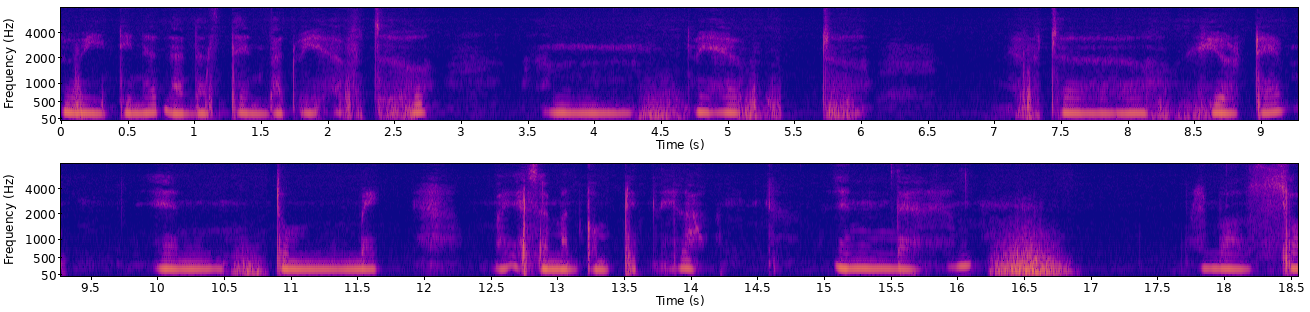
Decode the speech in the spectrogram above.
we did not understand, but we have to um, we have to have to hear them and to make my assignment completely lah. And then I'm also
